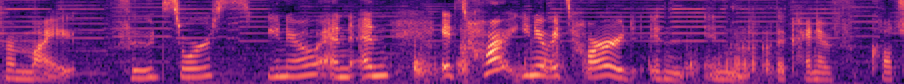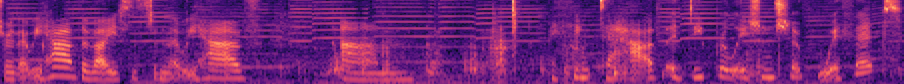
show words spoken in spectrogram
from my food source, you know, and and it's hard, you know, it's hard in in the kind of culture that we have, the value system that we have. Um, I think to have a deep relationship with it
